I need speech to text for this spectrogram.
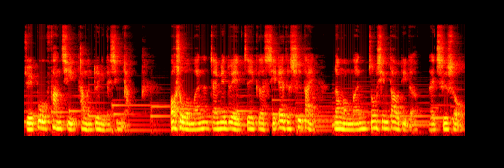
绝不放弃他们对你的信仰，保守我们在面对这个邪恶的时代，让我们忠心到底的来持守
